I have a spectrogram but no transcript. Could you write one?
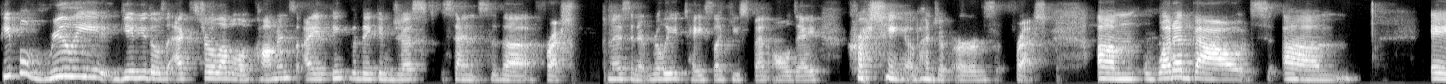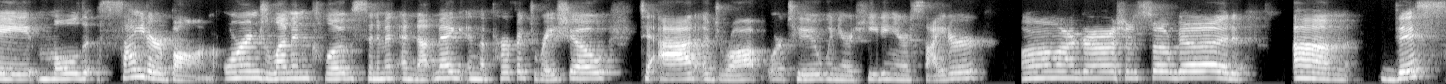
people really give you those extra level of comments, I think that they can just sense the freshness and it really tastes like you spent all day crushing a bunch of herbs fresh. Um, what about um, a mulled cider bomb, orange, lemon, cloves, cinnamon, and nutmeg in the perfect ratio to add a drop or two when you're heating your cider. Oh my gosh, it's so good. Um, this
